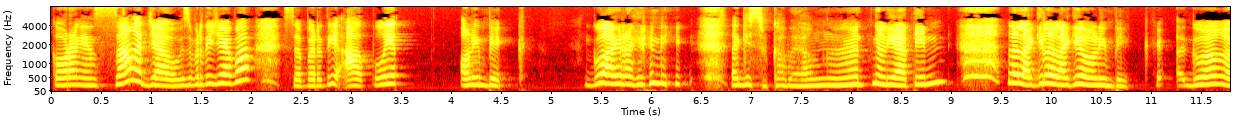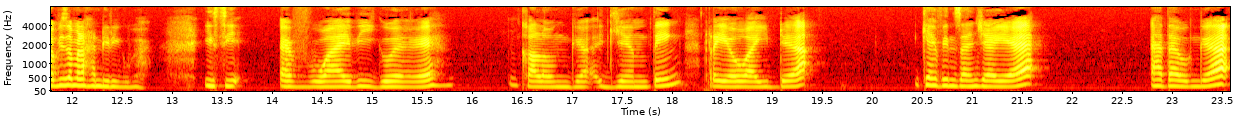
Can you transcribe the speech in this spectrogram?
ke orang yang sangat jauh. Seperti siapa? Seperti atlet Olimpik. Gue akhir-akhir ini lagi suka banget ngeliatin lelaki-lelaki Olimpik. Gue gak bisa menahan diri gue. Isi FYB gue kalau nggak Genting, Rio Waida, Kevin Sanjaya, atau enggak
